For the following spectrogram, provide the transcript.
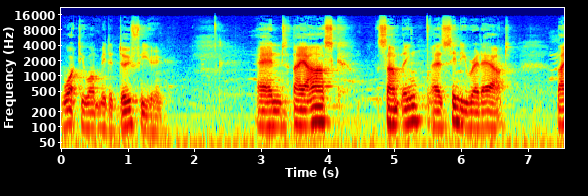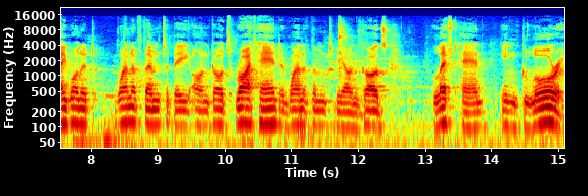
What do you want me to do for you? And they ask something, as Cindy read out. They wanted one of them to be on God's right hand and one of them to be on God's left hand in glory.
